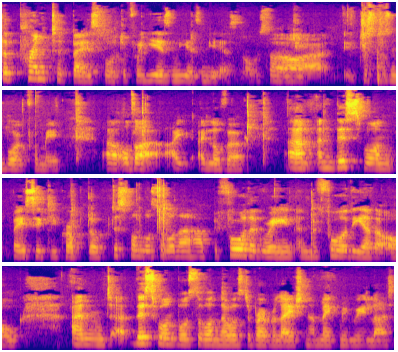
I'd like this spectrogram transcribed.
the printed Bayswater for years and years and years now, so uh, it just doesn't work for me. Uh, although I, I love her, um, and this one basically cropped up. This one was the one I had before the green and before the other oak, and uh, this one was the one that was the revelation that made me realize.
